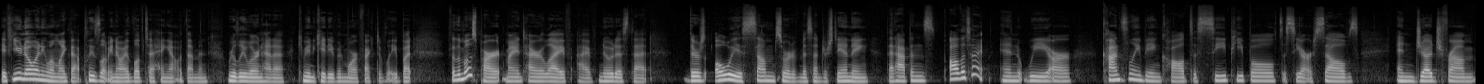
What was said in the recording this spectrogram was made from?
If you know anyone like that, please let me know. I'd love to hang out with them and really learn how to communicate even more effectively. But for the most part, my entire life, I've noticed that there's always some sort of misunderstanding that happens all the time. And we are constantly being called to see people, to see ourselves, and judge from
